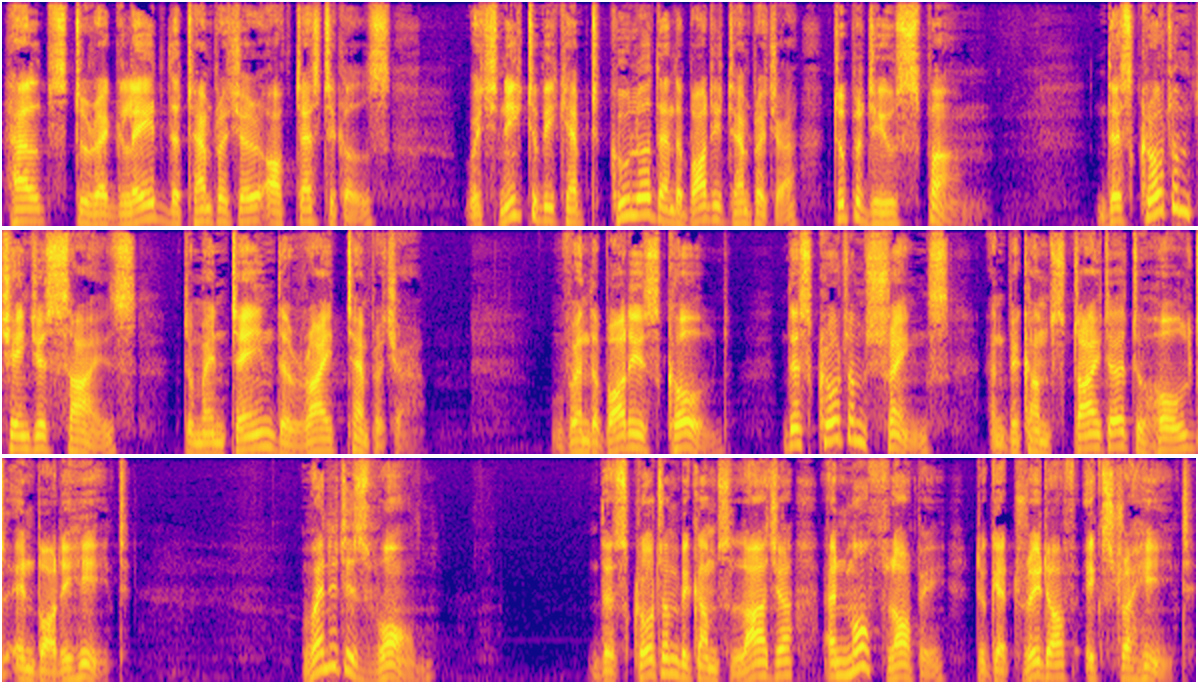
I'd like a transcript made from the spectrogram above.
helps to regulate the temperature of testicles, which need to be kept cooler than the body temperature to produce sperm. The scrotum changes size to maintain the right temperature. When the body is cold, the scrotum shrinks and becomes tighter to hold in body heat. When it is warm, the scrotum becomes larger and more floppy to get rid of extra heat.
